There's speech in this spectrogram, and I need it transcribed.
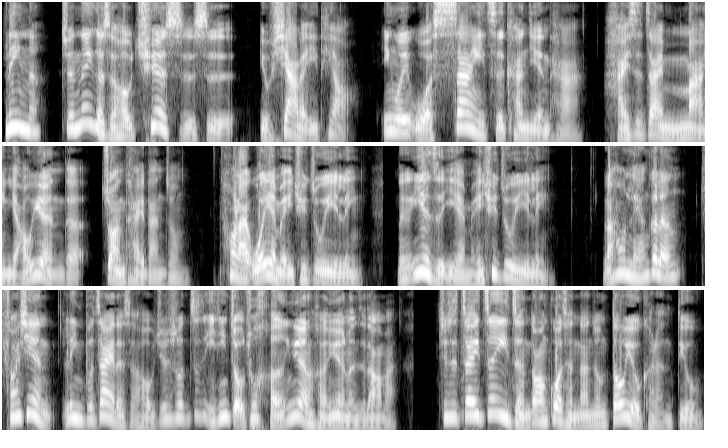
令呢？就那个时候确实是有吓了一跳，因为我上一次看见他。还是在蛮遥远的状态当中。后来我也没去注意令，那个叶子也没去注意令。然后两个人发现令不在的时候，就是说这已经走出很远很远了，知道吗？就是在这一整段过程当中都有可能丢，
